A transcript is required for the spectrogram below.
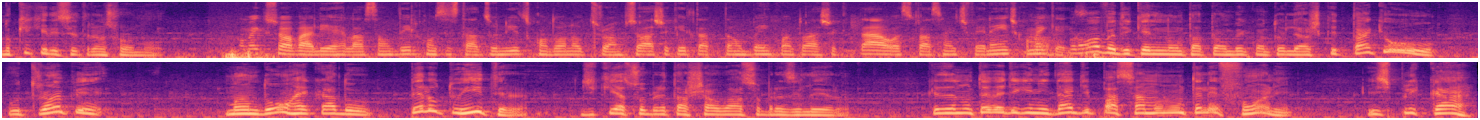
no que, que ele se transformou. Como é que o senhor avalia a relação dele com os Estados Unidos, com Donald Trump? O senhor acha que ele está tão bem quanto acha que está? Ou a situação é diferente? Como é que é isso? A prova de que ele não está tão bem quanto ele acha que está é que o, o Trump mandou um recado pelo Twitter de que ia sobretaxar o aço brasileiro. Quer dizer, não teve a dignidade de passar a mão num telefone e explicar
